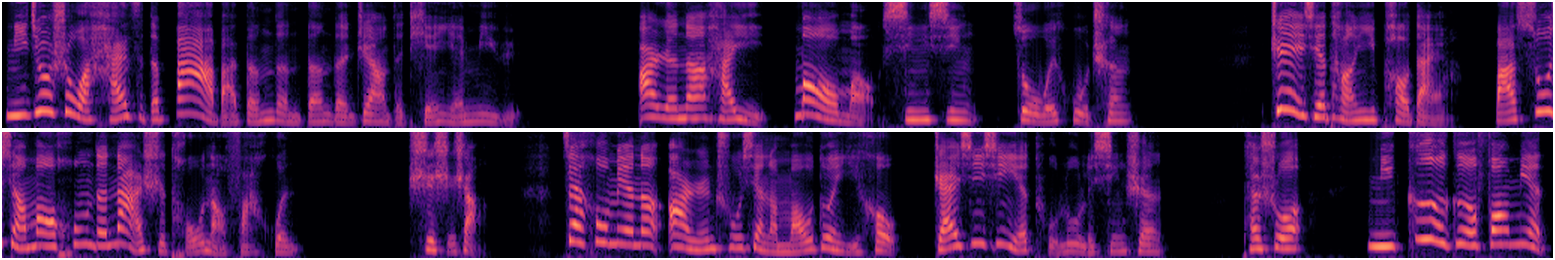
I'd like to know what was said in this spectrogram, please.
你就是我孩子的爸爸，等等等等，这样的甜言蜜语。二人呢，还以“茂茂星星”作为互称。这些糖衣炮弹啊，把苏小茂轰得那是头脑发昏。事实上，在后面呢，二人出现了矛盾以后，翟欣欣也吐露了心声。他说：“你各个方面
